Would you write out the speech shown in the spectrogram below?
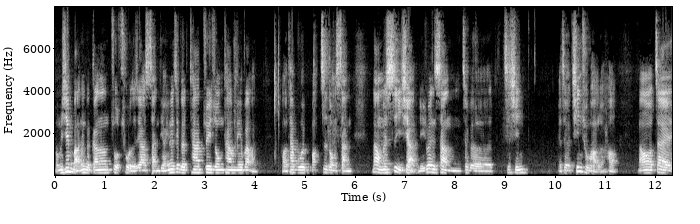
我们先把那个刚刚做错的这样删掉，因为这个它追踪它没有办法，好，它不会自动删。那我们试一下，理论上这个执行。这个清除好了哈，然后再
